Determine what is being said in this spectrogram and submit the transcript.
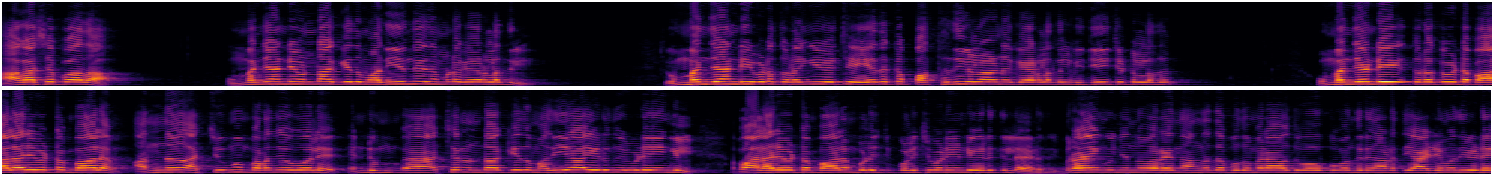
ആകാശപാത. ഉമ്മൻചാണ്ടി ഉണ്ടാക്കിയത് മതിയെന്നേ നമ്മുടെ കേരളത്തിൽ. ഉമ്മൻചാണ്ടി ഇവിടെ തുടങ്ങി വെച്ച ഏതൊക്കെ പദ്ധതികളാണ് കേരളത്തിൽ വിജയിച്ചിട്ടുള്ളത്? ഉമ്മൻചാണ്ടി തുടക്കമിട്ട പാലാരിവട്ടം പാലം അന്ന് അച്ചൂമ്മൻ പറഞ്ഞ പോലെ എന്റെ അച്ഛൻ ഉണ്ടാക്കിയത് മതിയായിരുന്നു ഇവിടെയെങ്കിൽ പാലാരിവട്ടം പാലം പൊളിച്ച് പൊളിച്ചു പണിയേണ്ടി വരത്തില്ലായിരുന്നു. ഇബ്രാഹിം കുഞ്ഞെന്ന് പറയുന്ന അന്നത്തെ പൊതുമരാമത്ത് വകുപ്പ് മന്ത്രി നടത്തിയ അഴിമതിയുടെ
